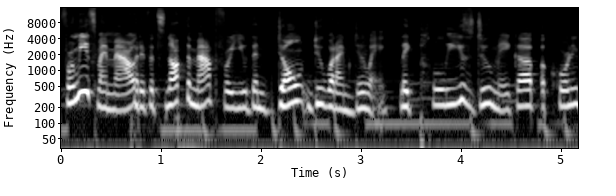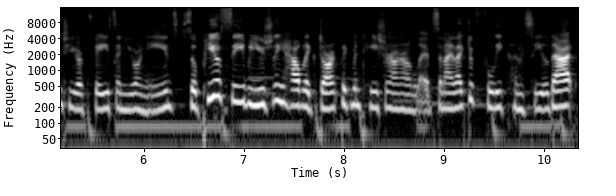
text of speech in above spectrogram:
for me it's my mouth, but if it's not the mouth for you, then don't do what I'm doing. Like please do makeup according to your face and your needs. So POC, we usually have like dark pigmentation on our lips and I like to fully conceal that.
